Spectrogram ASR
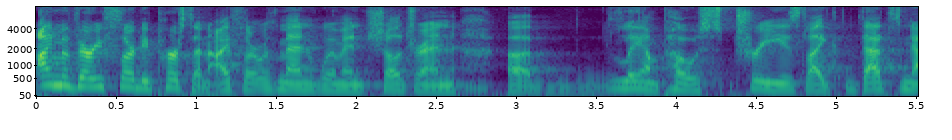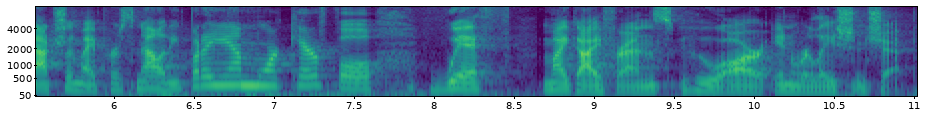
I'm a very flirty person. I flirt with men, women, children, uh, lampposts, trees. Like that's naturally my personality. But I am more careful with my guy friends who are in relationship,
